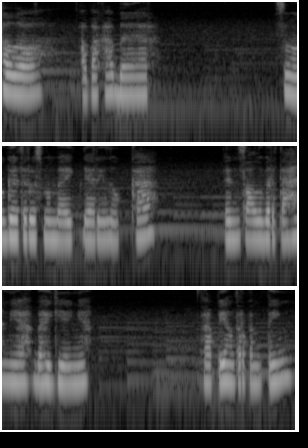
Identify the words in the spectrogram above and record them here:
Halo, apa kabar? Semoga terus membaik dari luka dan selalu bertahan ya bahagianya. Tapi yang terpenting,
